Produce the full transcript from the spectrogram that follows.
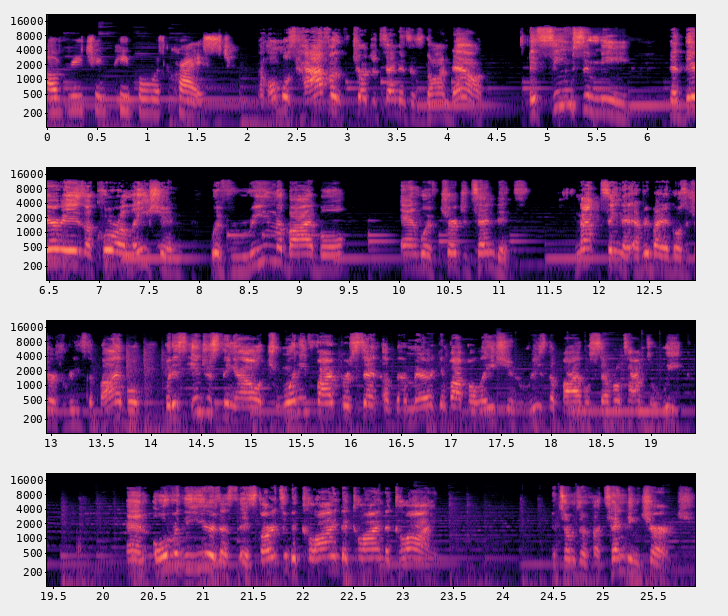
of reaching people with Christ. Almost half of church attendance has gone down. It seems to me that there is a correlation with reading the Bible and with church attendance. Not saying that everybody that goes to church reads the Bible, but it's interesting how 25% of the American population reads the Bible several times a week. And over the years, as it started to decline, decline, decline in terms of attending church,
